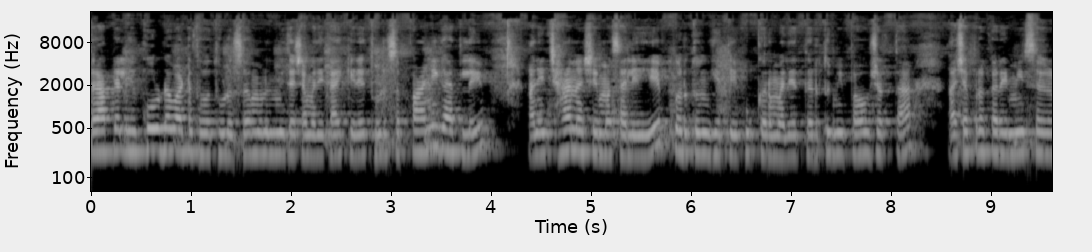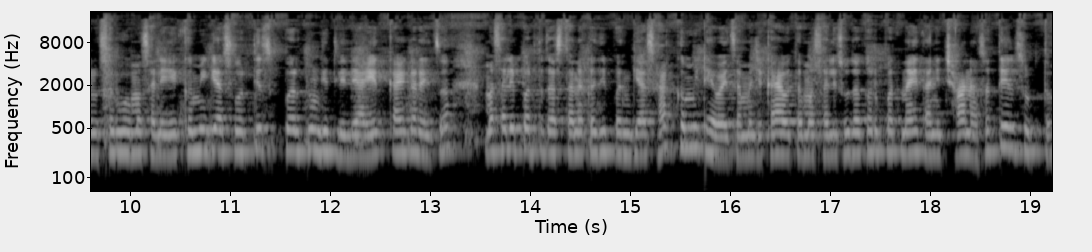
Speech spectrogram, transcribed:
तर आपल्याला हे कोरडं वाटत होतं थोडंसं म्हणून मी त्याच्यामध्ये काय केलं थोडंसं पाणी घातले आणि छान असे मसाले हे परतून घेते कुकरमध्ये. तर तुम्ही पाहू शकता अशा प्रकारे मी सर्व सर्व मसाले हे कमी गॅसवरतीच परतून घेतलेले आहेत. काय करायचं मसाले परतत असताना कधी पण गॅस हा कमी ठेवायचा. म्हणजे काय होतं मसालेसुद्धा करपत नाहीत आणि छान असं तेल सुटतं.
